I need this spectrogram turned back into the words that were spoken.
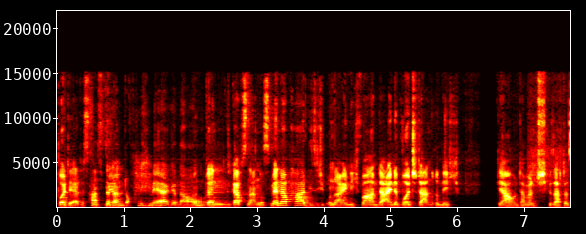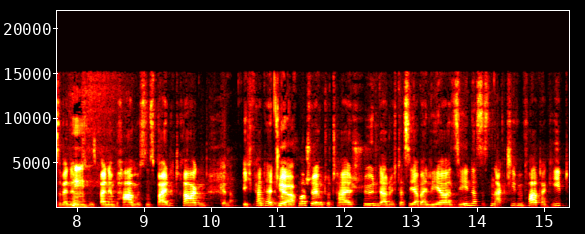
wollte er das Passte nicht mehr. dann doch nicht mehr, genau. Und dann gab es ein anderes Männerpaar, die sich uneinig waren. Der eine wollte, der andere nicht. Ja, und da haben wir natürlich gesagt, also wenn, dann hm. es bei einem Paar, müssen es beide tragen. Genau. Ich fand halt immer ja. die Vorstellung total schön, dadurch, dass sie ja bei Lea sehen, dass es einen aktiven Vater gibt,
